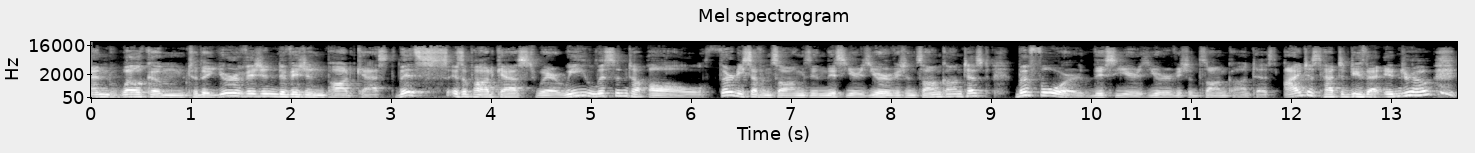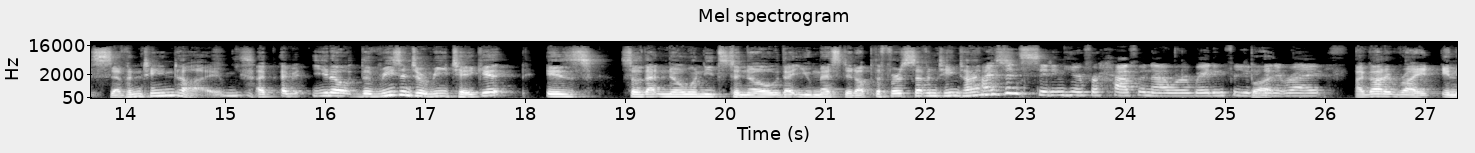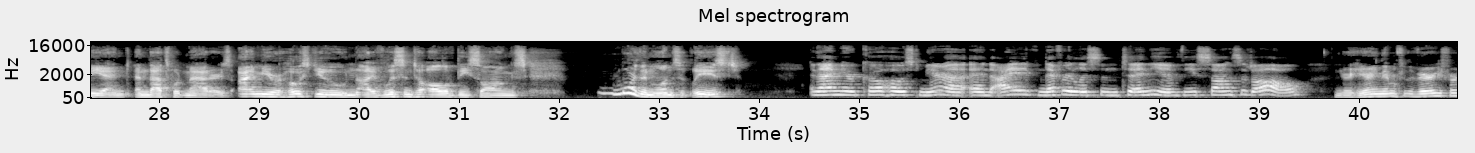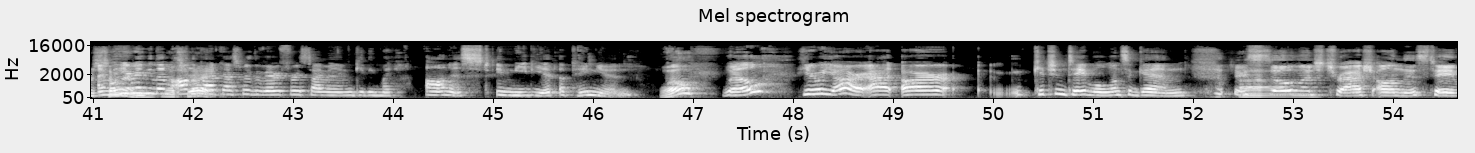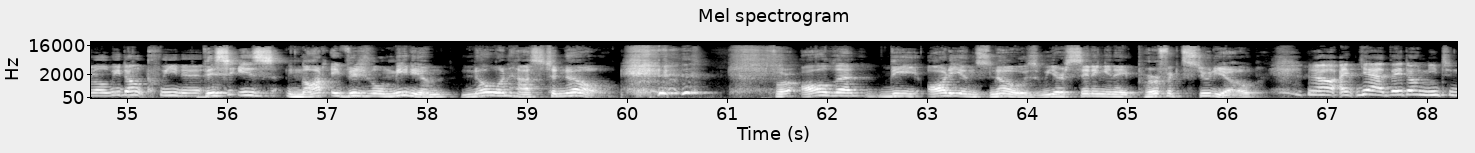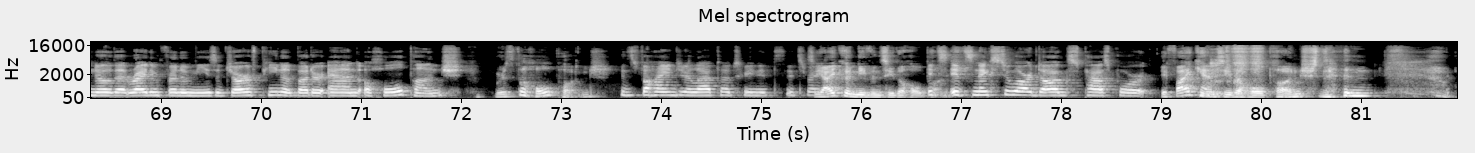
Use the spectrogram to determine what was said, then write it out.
and welcome to the Eurovision Division podcast. This is a podcast where we listen to all 37 songs in this year's Eurovision Song Contest before this year's Eurovision Song Contest. I just had to do that intro 17 times. I, I, you know, the reason to retake it is so that no one needs to know that you messed it up the first 17 times. I've been sitting here for half an hour waiting for you to But- get it right. I got it right in the end, and that's what matters. I'm your host, Jeroen. I've listened to all of these songs more than once at least. And I'm your co host, Mira, and I've never listened to any of these songs at all. You're hearing them for the very 1st time. I'm hearing them That's on right. the podcast for the very first time, and I'm giving my honest, immediate opinion. Well, Well, here we are at our kitchen table once again. There's so Um, much trash on this table. We don't clean it. this is not a visual medium. No one has to know. For all that the audience knows, we are sitting in a perfect studio. no, I, yeah, they don't need to know that right in front of me is a jar of peanut butter and a hole punch. Where's the hole punch? It's behind your laptop screen. It's it's right. See, I couldn't even see the hole punch. it's it's next to our dog's passport, If I can't see the hole punch, then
